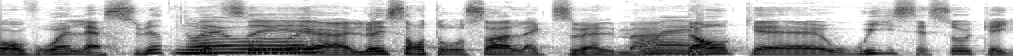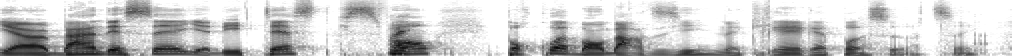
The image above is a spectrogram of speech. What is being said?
on voit la suite. là, tu sais. ouais. Euh, là, ils sont au sol actuellement. Donc, euh, oui, c'est sûr qu'il y a un banc d'essai, il y a des tests qui se font. Pourquoi Bombardier ne créerait pas ça?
